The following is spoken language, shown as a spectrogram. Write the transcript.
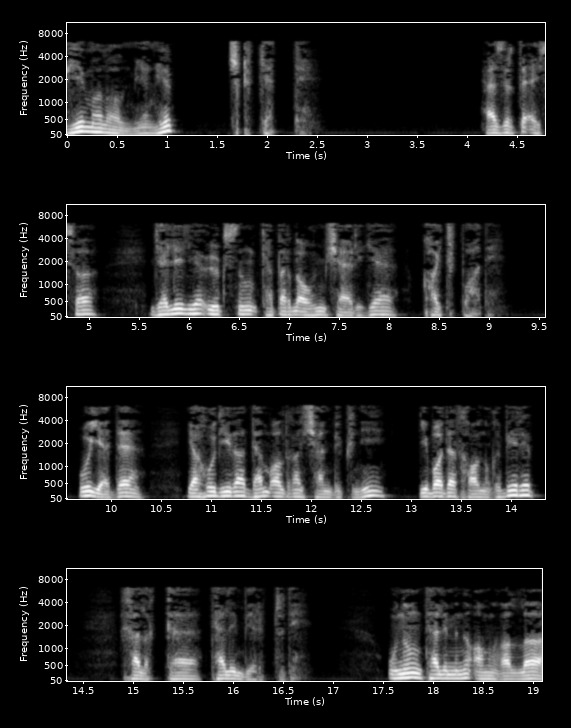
bemalol mengib chiqib ketdi. Hazrati ayso jaliliya o'lkasining kaparnaum shahriga qaytib bordi. U yerda yahudiylar dam oldigan shanba kuni ibodatxonaga berib xalqqa ta'lim berib turdi. Uning ta'limini anglaganlar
